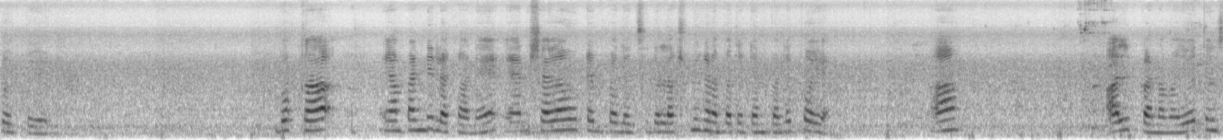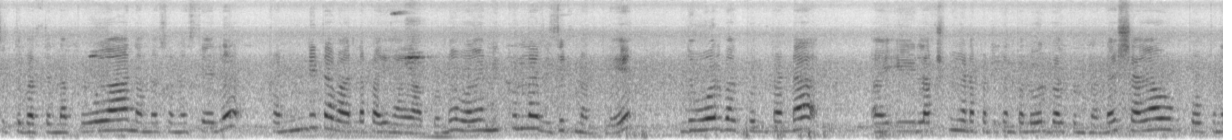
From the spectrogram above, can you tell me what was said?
ಕೊಡ್ತೇವೆ. ಬೊಕ್ಕ ಯಾನ್ ಪಂಡಿಲ ഞാൻ ಯಾನ್ ಶರವು ಟೆಂಪಲ್ ಸಿದ ಲಕ್ಷ್ಮಿ ಗಣಪತಿ ಟೆಂಪಲ್ ಪೋಯ. ಆ ಅಲ್ಪ ನಮ್ಮ ಐವತ್ತೊಂದು ಸುತ್ತು ಬರ್ತಂಡ ಪೂರಾ ನಮ್ಮ ಸಮಸ್ಯೆಲು ಖಂಡಿತವಾದ ಪರಿಹಾರ ಆಪುಂಡು ಅವಾಗ ನಿಕ್ಕುಲ್ಲ ವಿಸಿಟ್ ಮಾಡ್ತೀವಿ ಒಂದು ಪಂಡ ಆ, ಈ ಲಕ್ಷ್ಮಿ ಗಣಪತಿ ಟೆಂಪಲ್ ಬರ್ಪುನ್ ಪಂಡ ಶರಾವು ಪೋಪಿನ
